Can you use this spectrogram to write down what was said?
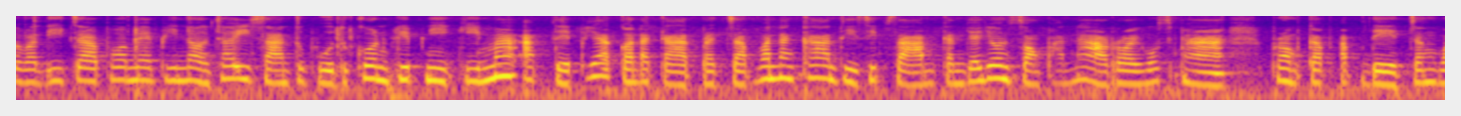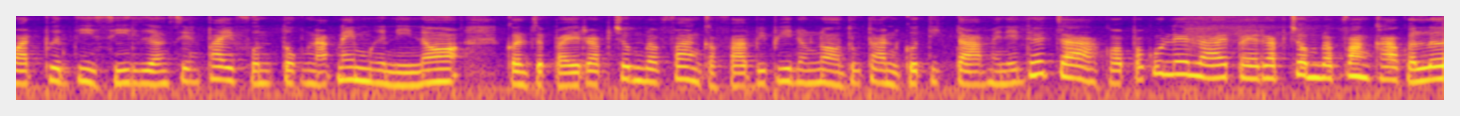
สวัสดีจ้าพ่อแม่พี่น้องชาวอีสานทุกผู้ทุกคนคลิปนี้กีมาอัปเดตพยากรณ์อากาศประจำวันอังคารที่ 13 กันยายน 2565 พร้อมกับอัปเดตจังหวัดพื้นที่สีเหลืองเสียงไผ่ฝนตกหนักในมือนี้เนาะก่อนจะไปรับชมรับฟังกับฝากพี่ๆน้องๆทุกท่านกดติดตามให้ในเด้อจ้าขอบพระคุณหลายๆไปรับชมรับฟังข่าวกันเล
